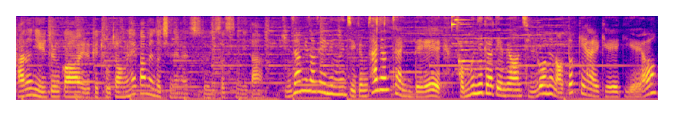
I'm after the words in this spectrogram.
다른 일들과 이렇게 조정을 해가면서 진행할 수 있었습니다. 김상민 선생님은 지금 4년차 인데 전문의가 되면 진로는 어떻게 할 계획이에요?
